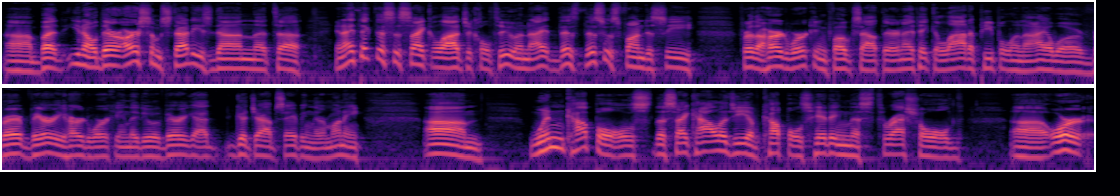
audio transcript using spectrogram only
Uh, but you know, there are some studies done that, uh, and I think this is psychological too. And I this this was fun to see for the hardworking folks out there. And I think a lot of people in Iowa are very, very hardworking. They do a very good, good job saving their money. Um, when couples, the psychology of couples hitting this threshold, uh, or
